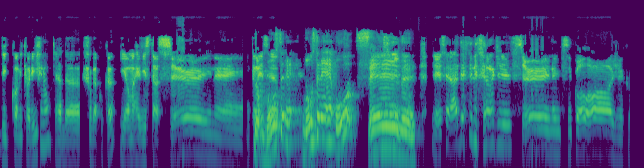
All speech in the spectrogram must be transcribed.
Big Comic Original, que é da Shogakukan, e é uma revista seinen. Então Não, é- Monster é, Monster é o Sender. essa é a definição de seinen psicológico.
